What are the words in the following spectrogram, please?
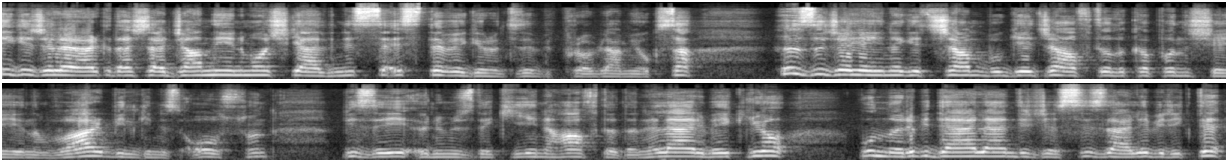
iyi geceler arkadaşlar. Canlı yayınıma hoş geldiniz. Seste ve görüntüde bir problem yoksa hızlıca yayına geçeceğim. Bu gece haftalık kapanış yayını var. Bilginiz olsun. Bizi önümüzdeki yeni haftada neler bekliyor? Bunları bir değerlendireceğiz sizlerle birlikte.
